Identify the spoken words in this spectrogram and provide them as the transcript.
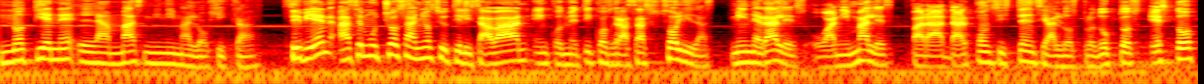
no tiene la más mínima lógica. Si bien hace muchos años se utilizaban en cosméticos grasas sólidas, minerales o animales para dar consistencia a los productos, esto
